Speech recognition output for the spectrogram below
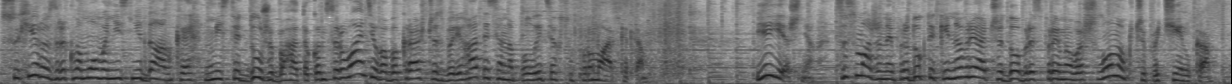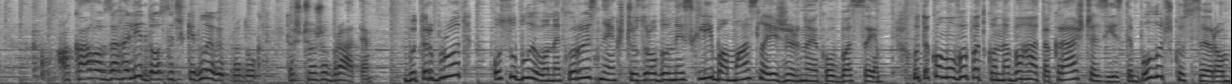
Сухі розрекламовані сніданки містять дуже багато консервантів, аби краще зберігатися на полицях супермаркета. Яєшня це смажений продукт, який навряд чи добре сприйме ваш шлунок чи печінка. А кава взагалі досить шкідливий продукт. То що ж обрати? Бутерброд особливо некорисний, якщо зроблений з хліба, масла і жирної ковбаси. У такому випадку набагато краще з'їсти булочку з сиром.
